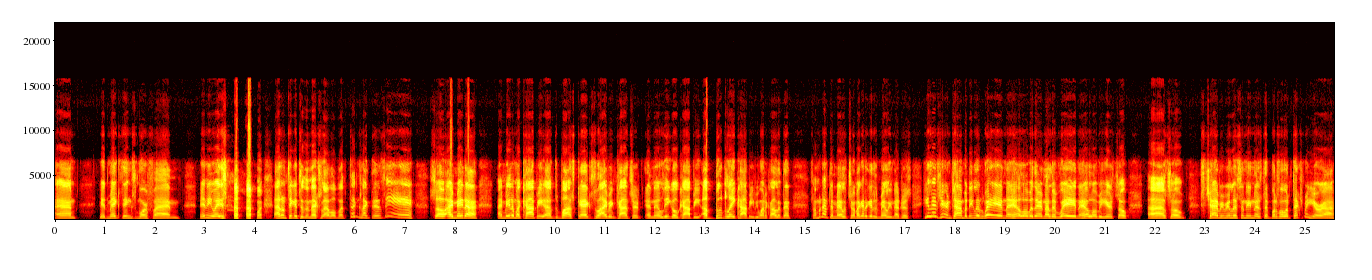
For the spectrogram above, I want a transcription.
Um, it makes things more fun. Anyways, I don't take it to the next level, but things like this, eh. So I made a, I made him a copy of the Boz Scaggs live in concert, an illegal copy, a bootleg copy, if you want to call it that. So I'm gonna have to mail it to him. I gotta get his mailing address. He lives here in town, but he lives way in the hell over there, and I live way in the hell over here. So, uh, so Chad, if you're listening, este, por favor, text me your uh,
